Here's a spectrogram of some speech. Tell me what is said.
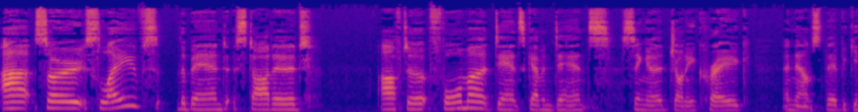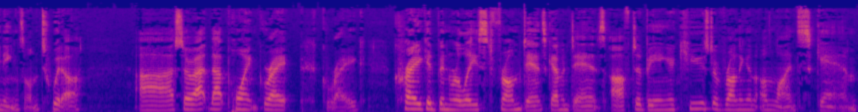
Uh, so, Slaves, the band, started after former Dance Gavin Dance singer Johnny Craig announced their beginnings on Twitter. Uh, so at that point, Greg, Greg, Craig had been released from Dance Gavin Dance after being accused of running an online scam,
